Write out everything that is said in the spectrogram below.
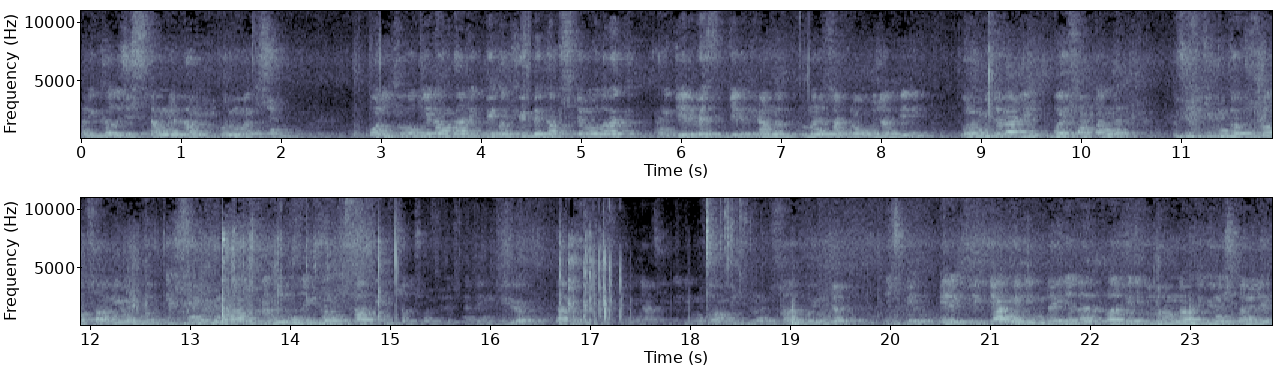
hani kalıcı sistemlerden korunmak için 12 volt 7 amperlik bir akü backup sistemi olarak hani geri ve geri planda kullanırsak ne olacak dedik. Bunun bize verdiği bu hesaptan da 302.400 watt saniye oldu. İkisini birbirine arasındığımızda 112 saatlik bir çalışma süresine denk geliyor. Yani bu sistemi gerçeklediğimiz zaman biz 112 saat boyunca hiçbir elektrik gelmediğinde ya da araba gibi durumlarda güneş paneli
